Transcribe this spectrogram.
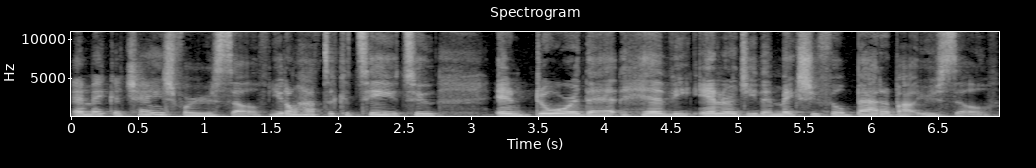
and make a change for yourself. You don't have to continue to endure that heavy energy that makes you feel bad about yourself.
